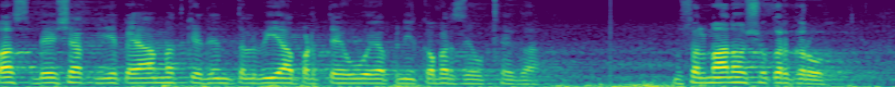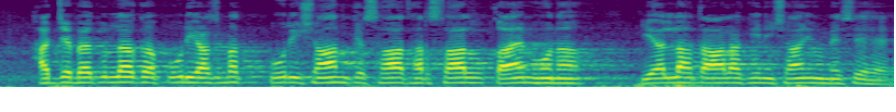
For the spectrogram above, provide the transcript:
بس بے شک یہ قیامت کے دن تلبیہ پڑھتے ہوئے اپنی قبر سے اٹھے گا۔ مسلمانوں، شکر کرو۔ حج بیت اللہ کا پوری عظمت، پوری شان کے ساتھ ہر سال قائم ہونا یہ اللہ تعالیٰ کی نشانیوں میں سے ہے۔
